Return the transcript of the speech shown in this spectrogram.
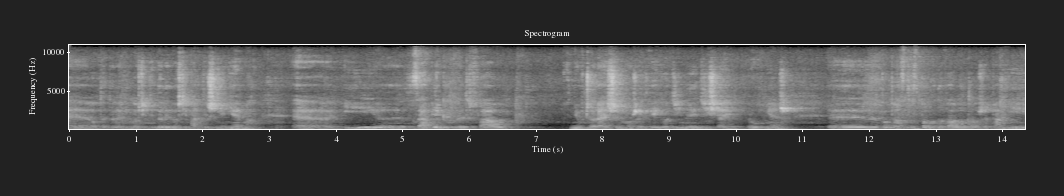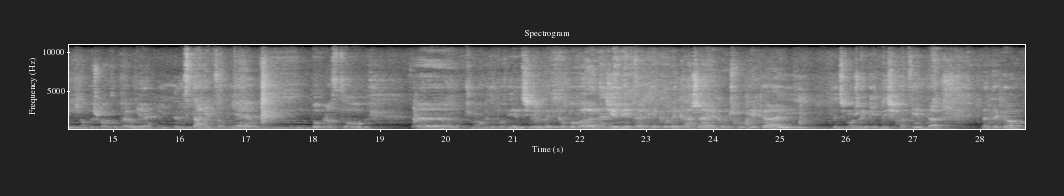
e, o te dolegliwości. Tych dolegliwości praktycznie nie ma. E, I e, zabieg, który trwał w dniu wczorajszym może dwie godziny, dzisiaj również, po prostu spowodowało to, że pani no, wyszła w zupełnie innym stanie, co mnie mm, po prostu mogę to powiedzieć, lekko powala na ziemię, tak? Jako lekarza, jako człowieka i być może kiedyś pacjenta. Dlatego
